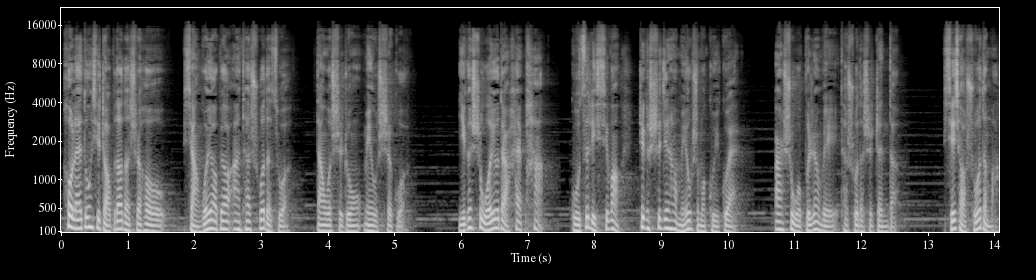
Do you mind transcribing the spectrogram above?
后来东西找不到的时候，想过要不要按他说的做，但我始终没有试过。一个是我有点害怕，骨子里希望这个世界上没有什么鬼怪；二是我不认为他说的是真的。写小说的嘛，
